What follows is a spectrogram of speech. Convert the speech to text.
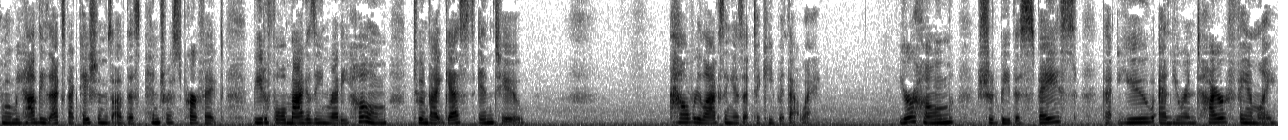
And when we have these expectations of this Pinterest perfect, beautiful, magazine ready home to invite guests into, how relaxing is it to keep it that way? Your home should be the space that you and your entire family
